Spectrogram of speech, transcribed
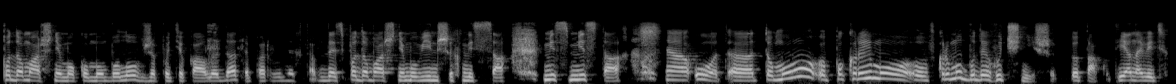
по-домашньому, кому було, вже потікали. Да? Тепер у них там десь по-домашньому в інших місцях міс, містах. Е, От е, тому по Криму в Криму буде гучніше. То так, от я навіть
